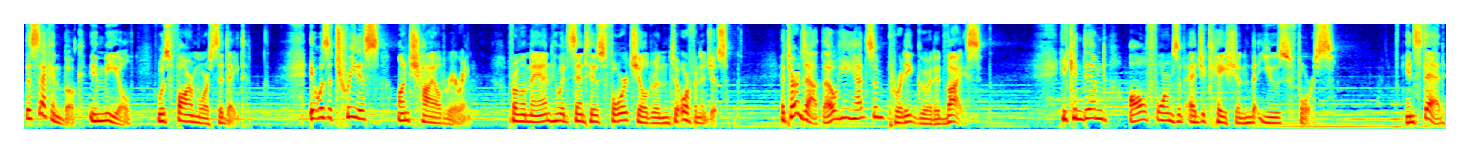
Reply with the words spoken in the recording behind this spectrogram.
The second book, Emile, was far more sedate. It was a treatise on child rearing from a man who had sent his four children to orphanages. It turns out, though, he had some pretty good advice. He condemned all forms of education that use force. Instead,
